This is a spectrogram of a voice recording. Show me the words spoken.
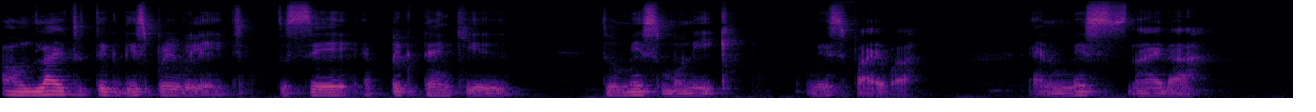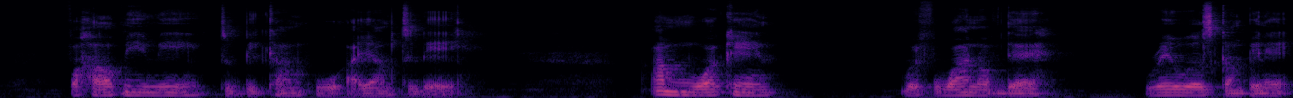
I would like to take this privilege to say a big thank you to Miss Monique, Miss Fiber, and Miss Snyder for helping me to become who I am today. I'm working with one of the railways company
